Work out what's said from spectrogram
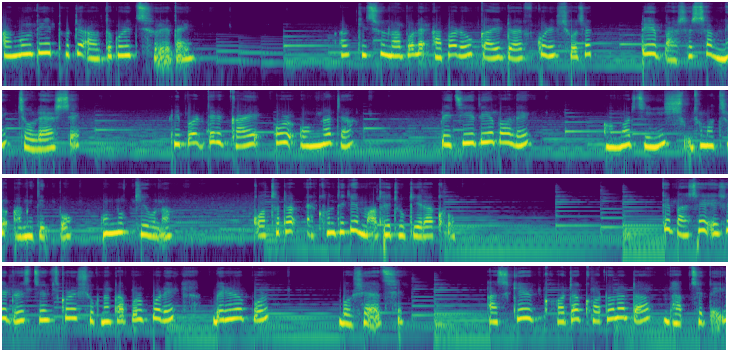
আঙুল দিয়ে ঠোঁটে আলতো করে ছুঁড়ে দেয়। আর কিছু না বলে আবারও গাড়ি ড্রাইভ করে সোজা তে বাসার সামনে চলে আসে। ক্রিপারদের গায়ে ওর অন্যটা পেঁচিয়ে দিয়ে বলে, আমার জিনিস শুধুমাত্র আমি দেখব, অন্য কেউ না। কথাটা এখন থেকে মাথায় ঢুকিয়ে রাখো। তে বাসায় এসে ড্রেস চেঞ্জ করে শুকনো কাপড় পরে বেডের ওপর বসে আছে। আজকের ঘটা ঘটনাটা ভাবছে তাই।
